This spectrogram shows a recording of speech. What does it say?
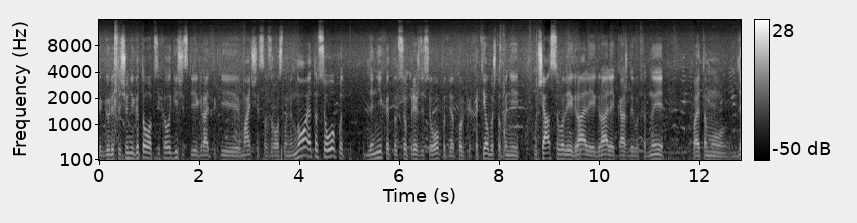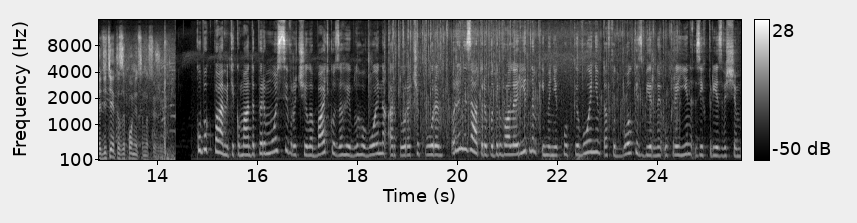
как говорится, еще не готова психологически играть такие матчи со взрослыми. Но это все опыт. Для них это все прежде всего опыт. Я только хотел бы, чтобы они участвовали, играли, играли каждые выходные. Поэтому для детей это запомнится на всю жизнь. Кубок пам'яті команда переможців вручила батьку загиблого воїна Артура Чепури. Організатори подарували рідним імені Кубки воїнів та футболки збірної України з їх прізвищем.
